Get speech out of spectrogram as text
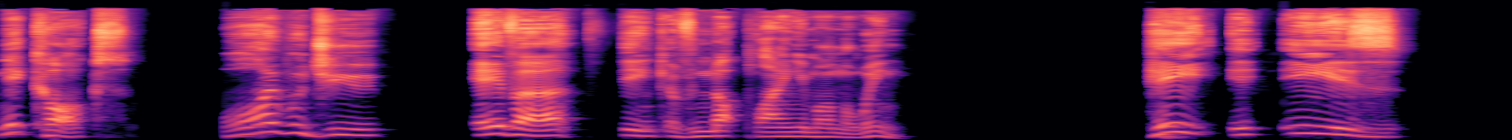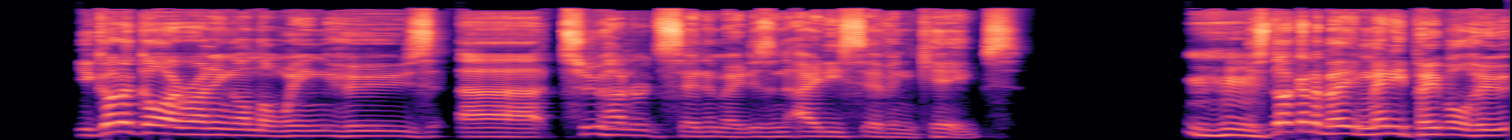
Nick Cox, why would you ever think of not playing him on the wing? He he is. You got a guy running on the wing who's uh, 200 centimeters and 87 kegs. Mm-hmm. There's not going to be many people who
